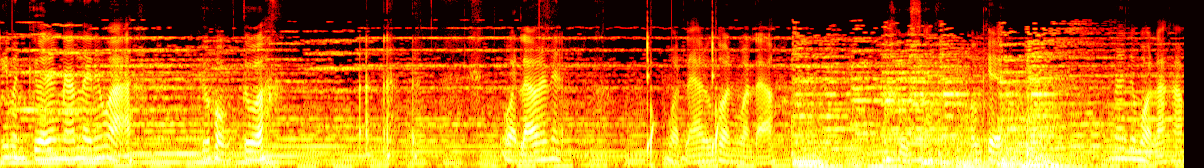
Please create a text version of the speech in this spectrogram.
นี่มันเกลือทั้งนั้นเลยนี่หว่าคือหกตัว หมดแล้วเนี่ย หมดแล้วทุกคนหมดแล้ว โอเค น่าจะหมดแล้วครับ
